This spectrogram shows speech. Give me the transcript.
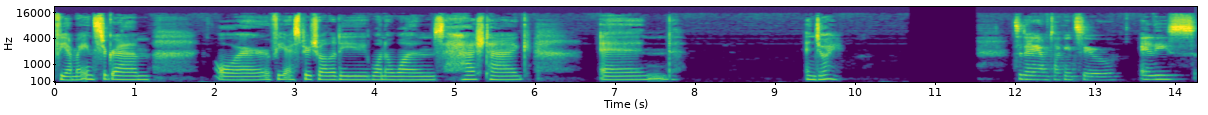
via my Instagram or via Spirituality 101's hashtag and enjoy. Today I'm talking to Elise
